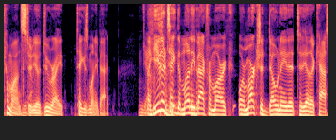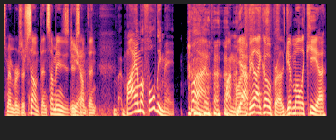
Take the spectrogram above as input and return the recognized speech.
Come on, studio, do right. Take his money back. Like either take the money back from Mark, or Mark should donate it to the other cast members or something. Somebody needs to do Yeah. something. Buy him a FoldiMate. Come on, come on, Mark. Yeah, be like Oprah. Give them all a Kia.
